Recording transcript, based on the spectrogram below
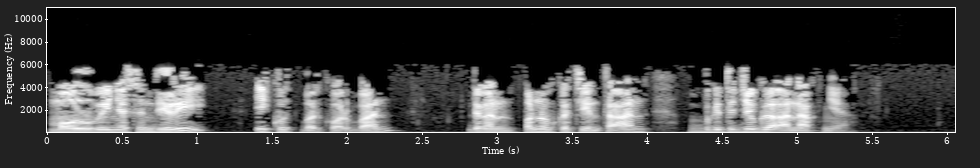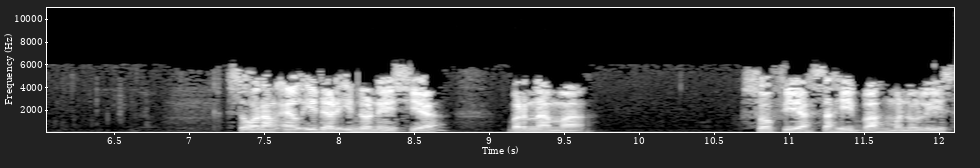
Maulwinya sendiri ikut berkorban dengan penuh kecintaan, begitu juga anaknya. Seorang LI dari Indonesia bernama Sofia Sahibah menulis,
